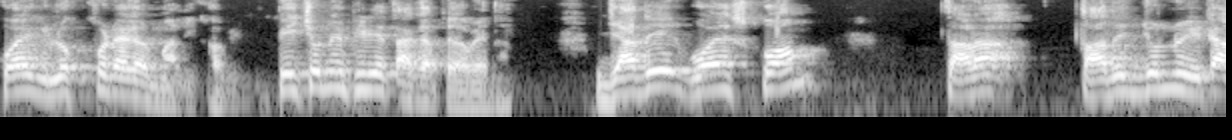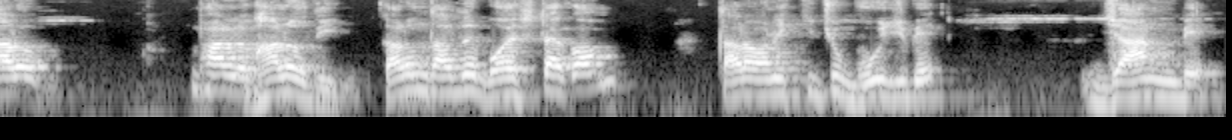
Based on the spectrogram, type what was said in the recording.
কয়েক লক্ষ টাকার মালিক হবেন। পেছনে ফিরে তাকাতে হবে না। যাদের বয়স কম, তারা, তাদের জন্য এটা আরও ভালো। ভালো দিক। কারণ তাদের বয়সটা কম, তারা অনেক কিছু বুঝবে, জানবে।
